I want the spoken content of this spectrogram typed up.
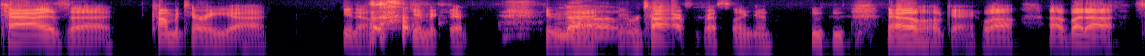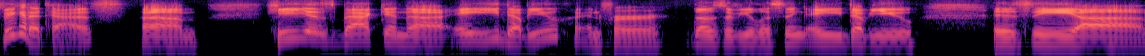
Taz uh, commentary, uh, you know, gimmick there. You No. uh, retire from wrestling and. No, okay. Well, uh, but uh, speaking of Taz, um, he is back in uh, AEW, and for those of you listening, AEW is the uh,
